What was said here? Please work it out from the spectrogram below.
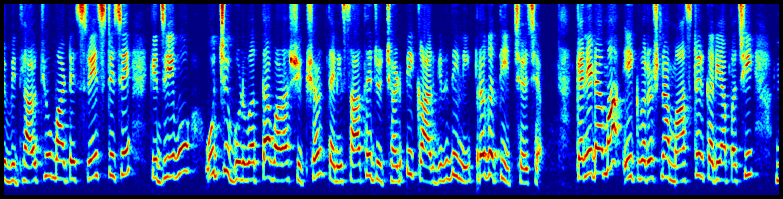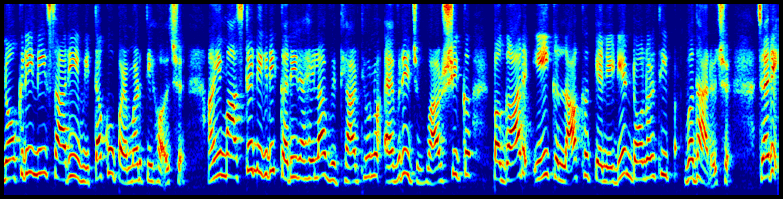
જે વિદ્યાર્થીઓ માટે શ્રેષ્ઠ છે કે જેઓ ઉચ્ચ ગુણવત્તાવાળા શિક્ષણ તેની સાથે જ ઝડપી કારકિર્દીની પ્રગતિ ઈચ્છે છે. કેનેડામાં એક વર્ષના માસ્ટર કર્યા પછી નોકરીની સારી એવી તકો પણ મળતી હોય છે. અહીં માસ્ટર ડિગ્રી કરી રહેલા વિદ્યાર્થીઓનો એવરેજ વાર્ષિક પગાર એક લાખ કેનેડિયન ડોલરથી વધારે છે. જ્યારે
